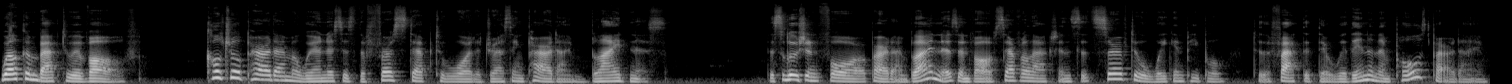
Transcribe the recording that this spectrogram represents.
Welcome back to Evolve. Cultural paradigm awareness is the first step toward addressing paradigm blindness. The solution for paradigm blindness involves several actions that serve to awaken people to the fact that they're within an imposed paradigm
